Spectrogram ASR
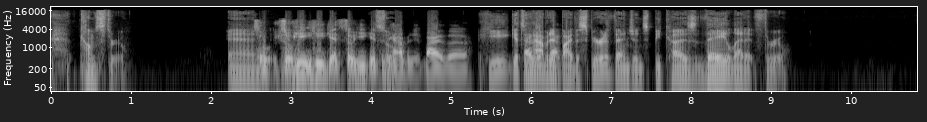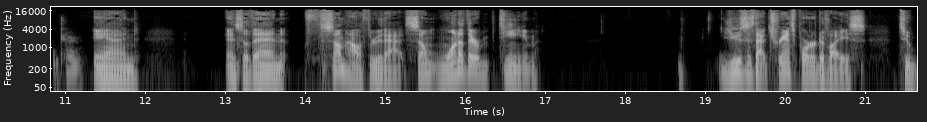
comes through and So so he he gets so he gets So- inhabited by the he gets by the- inhabited by- by the spirit of vengeance because they let it through. Okay. And and so then somehow through that some one of their team uses that transporter device to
